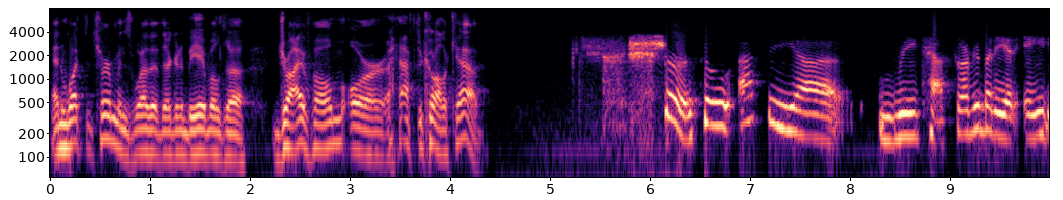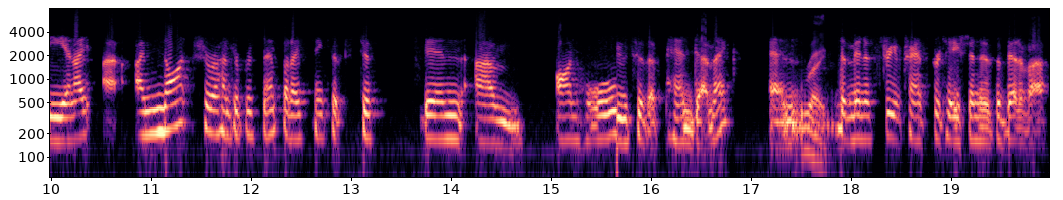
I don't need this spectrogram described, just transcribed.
and what determines whether they're going to be able to drive home or have to call a cab. Sure. So at the uh, retest, so everybody at 80, and I, I I'm not sure 100%, but I think it's just been um, on hold due to the pandemic, and Right. the Ministry of Transportation is a bit of a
